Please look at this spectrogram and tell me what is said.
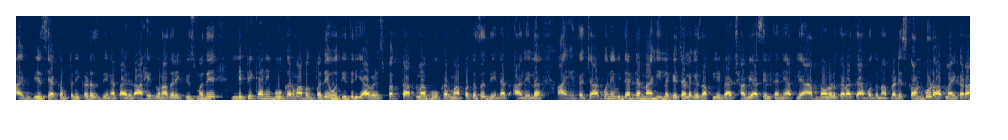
आय बी पी एस या कंपनीकडेच देण्यात आलेलं आहे. दोन हजार एकवीसमध्ये लिपिक आणि भूकर्मापक पदे होती तर यावेळेस फक्त आपला भूकर्मापकच देण्यात आलेलं आहे. तर ज्या कोणी विद्यार्थ्यांना ही लगेचच्या लगेच आपली बॅच हवी असेल त्यांनी आपली ॲप डाउनलोड करा त्यामधून आपला डिस्काउंट कोड अप्लाय करा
